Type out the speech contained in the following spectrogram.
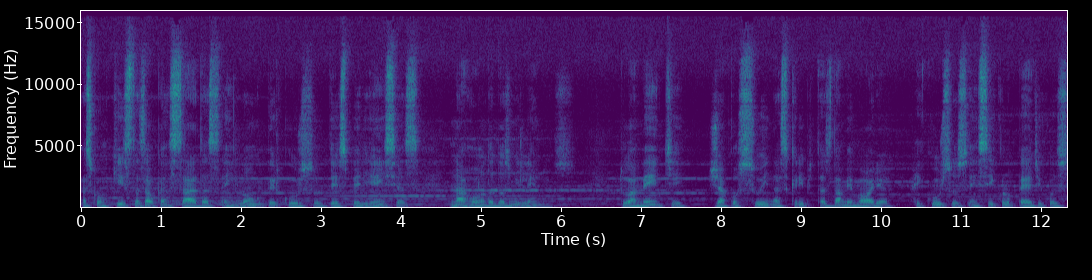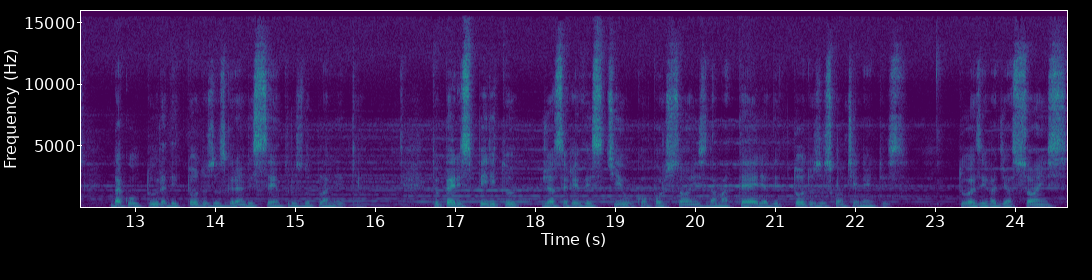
as conquistas alcançadas em longo percurso de experiências na ronda dos milênios. Tua mente já possui nas criptas da memória recursos enciclopédicos da cultura de todos os grandes centros do planeta. Teu perispírito já se revestiu com porções da matéria de todos os continentes. Tuas irradiações,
